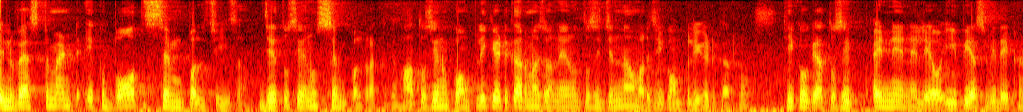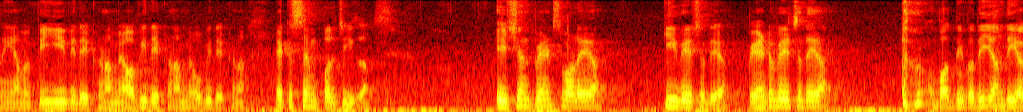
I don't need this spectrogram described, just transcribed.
ਇਨਵੈਸਟਮੈਂਟ ਇੱਕ ਬਹੁਤ ਸਿੰਪਲ ਚੀਜ਼ ਆ। ਜੇ ਤੁਸੀਂ ਇਹਨੂੰ ਸਿੰਪਲ ਰੱਖਦੇ ਹੋ, ਹਾਂ, ਤੁਸੀਂ ਇਹਨੂੰ ਕੰਪਲਿਕੇਟ ਕਰਨਾ ਚਾਹੁੰਦੇ ਹੋ ਤੁਸੀਂ ਜਿੰਨਾ ਮਰਜ਼ੀ ਕੰਪਲਿਕੇਟ ਕਰ ਲਓ। ਠੀਕ ਹੋ ਗਿਆ, ਤੁਸੀਂ ਇੰਨੇ ਇੰਨੇ ਲਿਓ ਈਪੀਐਸ ਵੀ ਦੇਖਣੀ ਆ, ਮੈਂ ਪੀਈ ਵੀ ਦੇਖਣਾ, ਮੈਂ ਉਹ ਵੀ ਦੇਖਣਾ, ਮੈਂ ਉਹ ਵੀ ਦੇਖਣਾ, ਇੱਕ ਸਿੰਪਲ ਚੀਜ਼ ਆ। ਏਸ਼ੀਅਨ ਪੇਂਟਸ ਵਾਲੇ ਆ, ਕੀ ਵੇਚਦੇ ਆ? ਪੇਂਟ ਵੇਚਦੇ ਆ, ਆਬਾਦੀ ਵਧੀ ਜਾਂਦੀ ਆ,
